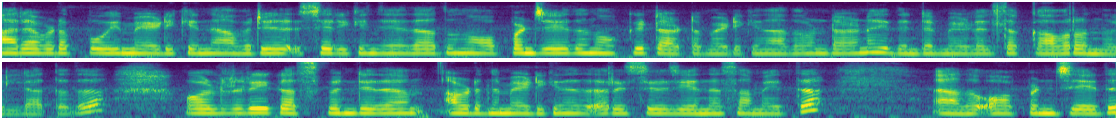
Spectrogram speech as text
ആരവിടെ പോയി മേടിക്കുന്ന അവർ ശരിക്കും ചെയ്ത് അതൊന്ന് ഓപ്പൺ ചെയ്ത് നോക്കിയിട്ടാട്ടോ മേടിക്കുന്നത്. അതുകൊണ്ടാണ് ഇതിന്റെ മേളിലത്തെ കവറൊന്നും ഇല്ലാത്തത്. ഓൾറെഡി ഹസ്ബൻഡ് ഇത് അവിടുന്ന് മേടിക്കുന്ന റിസീവ് ചെയ്യുന്ന സമയത്ത് അത് ഓപ്പൺ ചെയ്ത്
